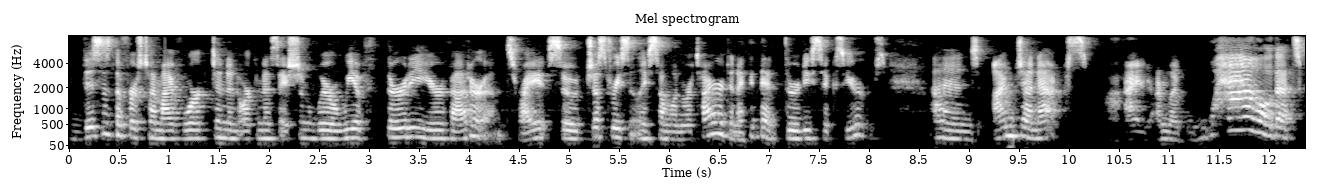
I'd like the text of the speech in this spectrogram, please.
this is the first time I've worked in an organization where we have 30 year veterans, right? So just recently someone retired and I think they had 36 years. And I'm Gen X. I, I'm like, wow, that's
